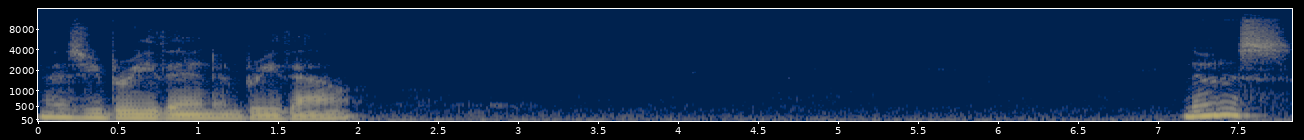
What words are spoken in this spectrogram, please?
And as you breathe in and breathe out, notice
